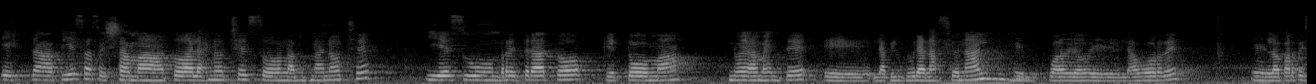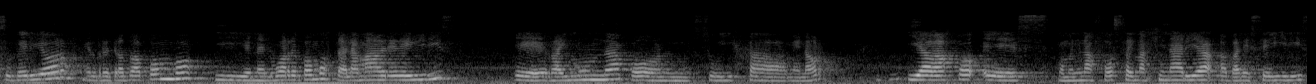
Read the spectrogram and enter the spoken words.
Esta pieza se llama Todas las noches son la misma noche y es un retrato que toma nuevamente eh, la pintura nacional, el cuadro de la borde, en la parte superior el retrato a Pombo y en el lugar de Pombo está la madre de Iris, eh, Raimunda, con su hija menor. Y abajo es como en una fosa imaginaria aparece Iris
